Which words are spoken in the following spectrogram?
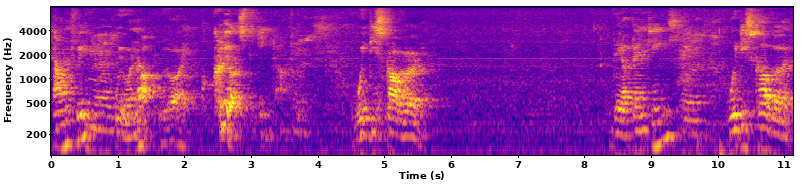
country. Yeah. We were not, we were a Creole-speaking country. We discovered their paintings, Right. we discovered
